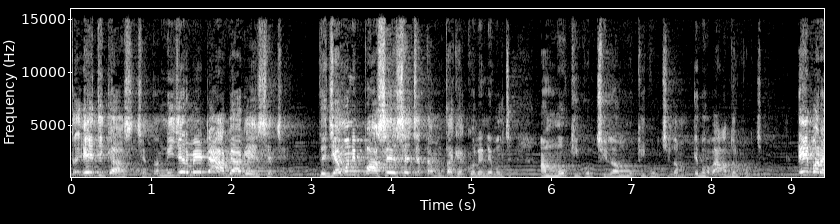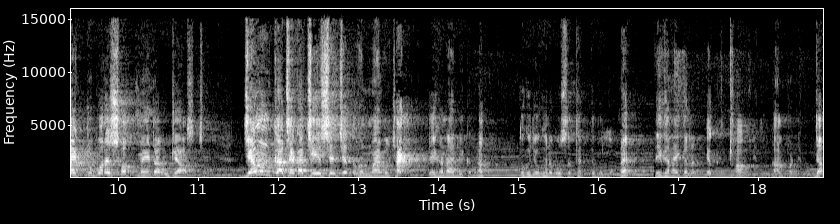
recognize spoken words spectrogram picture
তো এইদিকে আসছে তো নিজের মেয়েটা আগে আগে এসেছে। তো যেমনই পাশে এসেছে তেমন তাকে কোলে নিয়ে বলছে আম্মু কি করছিলাম আম্মু কি করছিলাম এভাবে আদর করছে। এবার একটু পরে সৎ মেয়েটা উঠে আসছে। যেমন কাছাকাছি এসেছে তখন মায় বলছে "হ্যাঁ, এখানে আলি কেন? হ্যাঁ, তোকে যে ওখানে বসে থাকতে বললাম হ্যাঁ এখানে গেল একটু গাল পাটে যা,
